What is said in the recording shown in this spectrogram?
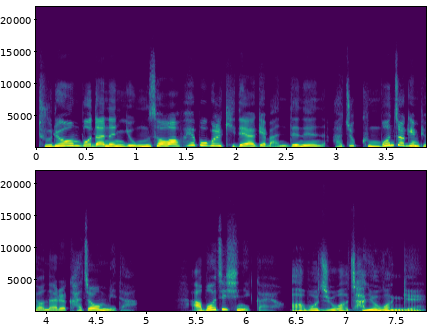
두려움보다는 용서와 회복을 기대하게 만드는 아주 근본적인 변화를 가져옵니다. 아버지시니까요. 아버지와 자녀 관계.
